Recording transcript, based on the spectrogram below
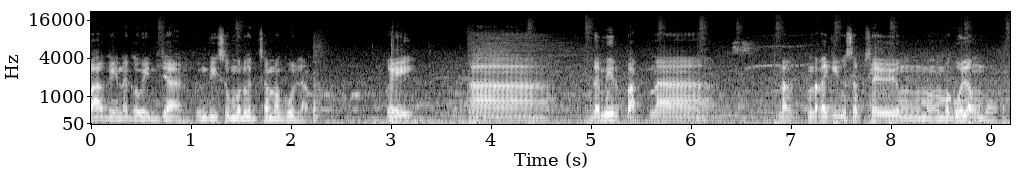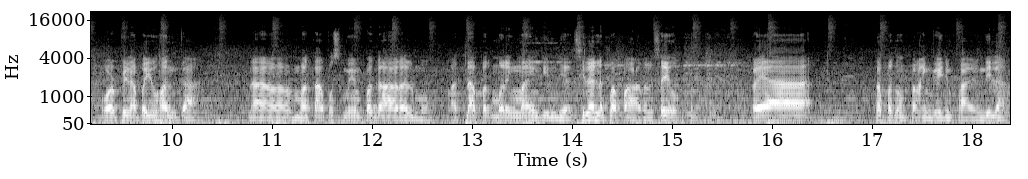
bagay na gawin diyan kundi sumunod sa magulang. Okay? Ah, the mere fact na na- nakikiusap sa iyo yung mga magulang mo or pinapayuhan ka na matapos mo yung pag-aaral mo at dapat mo ring maintindihan sila nagpapaaral sa iyo. Kaya dapat mong pakinggan yung payo nila.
